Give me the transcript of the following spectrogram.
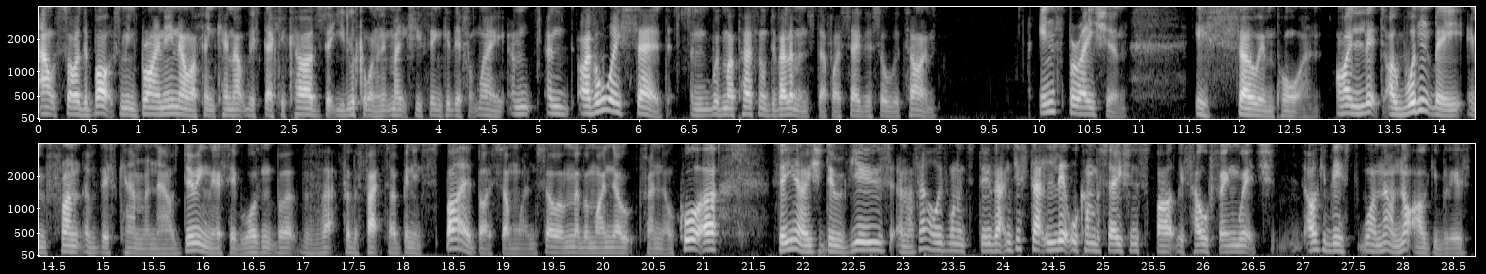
outside the box. I mean, Brian Eno, I think, came out with this deck of cards that you look at one and it makes you think a different way. And and I've always said, and with my personal development stuff, I say this all the time. Inspiration is so important. I lit, I wouldn't be in front of this camera now doing this if it wasn't but for the fact I've been inspired by someone. So I remember my note friend Noel Qualter so you know you should do reviews and I said I always wanted to do that and just that little conversation sparked this whole thing which arguably is, well no not arguably has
